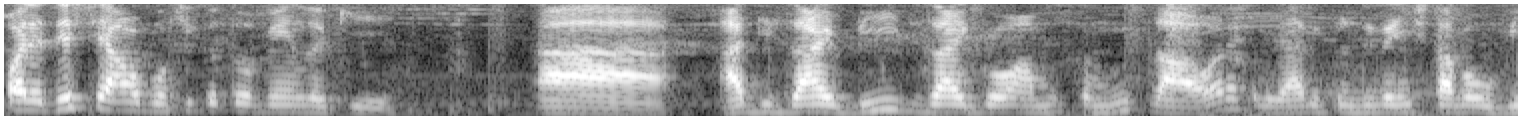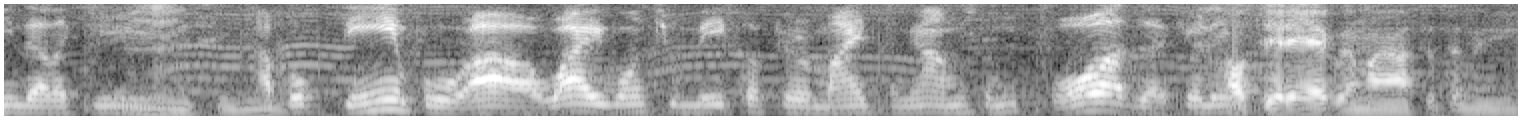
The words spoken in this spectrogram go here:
Olha, desse álbum aqui que eu tô vendo aqui, a, a Desire Be, Desire Go é uma música muito da hora, tá ligado? Inclusive a gente tava ouvindo ela aqui sim. há pouco tempo. A Why Want to Make Up Your Mind também é uma música muito foda, que eu lembro, Alter Ego é massa também.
